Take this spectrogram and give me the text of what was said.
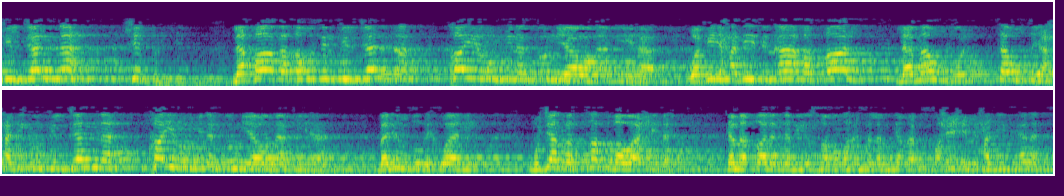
في الجنة شبر. لقاب قوس في الجنة خير من الدنيا وما فيها. وفي حديث آخر قال لموضع سوط أحدكم في الجنة خير من الدنيا وما فيها. بل انظر إخواني مجرد صبغة واحدة كما قال النبي صلى الله عليه وسلم كما في الصحيح من حديث أنس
